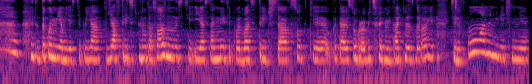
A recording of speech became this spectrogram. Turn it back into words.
это такой мем есть, типа, я, я в 30 минут осознанности, и остальные, типа, 23 часа в сутки пытаюсь угробить свое ментальное здоровье телефонами вечными,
